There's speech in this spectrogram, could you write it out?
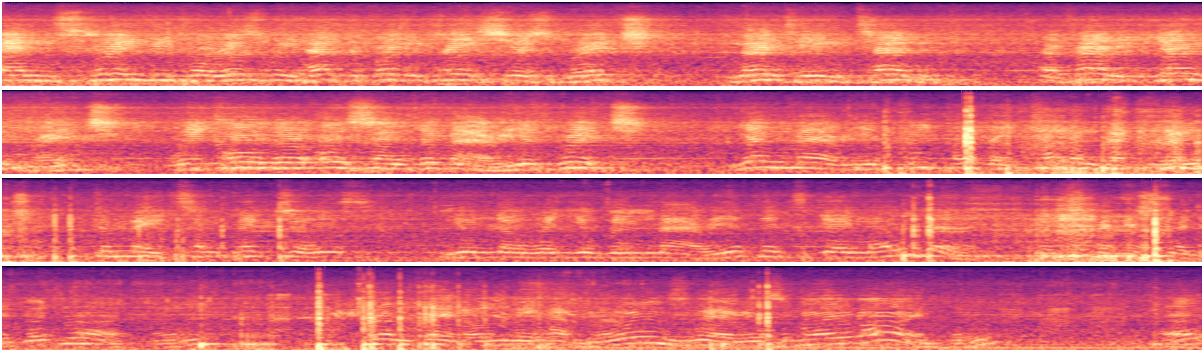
And straight before us we have the Bonifacius Bridge, 1910. A very young bridge. We call her also the Marriott Bridge. Young married people, they come on that bridge to make some pictures. You know when you've been married, it's game over. It's finished with a good life. Huh? From then on, we have rules. Where is my wife? Huh? Hein?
